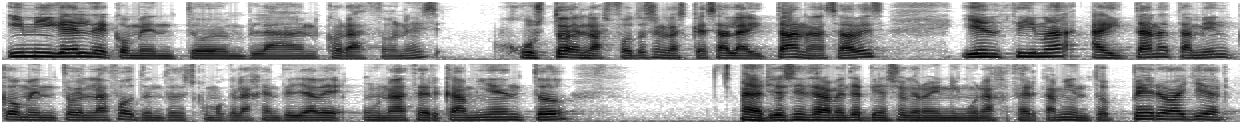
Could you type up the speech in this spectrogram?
y Miguel le comentó en plan corazones justo en las fotos en las que sale Aitana, ¿sabes? Y encima Aitana también comentó en la foto, entonces como que la gente ya ve un acercamiento. A ver, yo sinceramente pienso que no hay ningún acercamiento, pero ayer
